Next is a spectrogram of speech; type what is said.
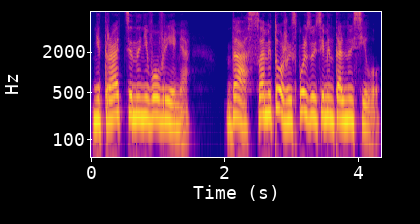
Не тратьте на него время. Да, сами тоже используйте ментальную силу.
